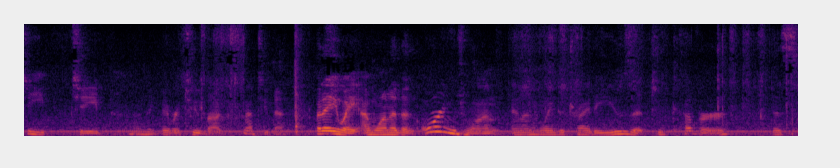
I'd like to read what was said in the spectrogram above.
cheap, cheap. I think they were two bucks. Not too bad. But anyway, I wanted an orange one, and I'm going to try to use it to cover this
